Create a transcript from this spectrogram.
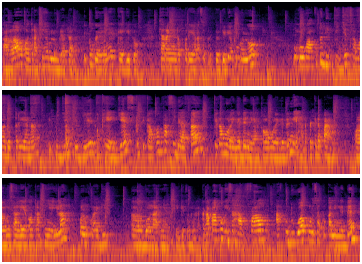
Kalau kontraksinya belum datang. Itu gayanya kayak gitu. Caranya dokter Yana seperti itu. Jadi aku meluk punggung aku tuh dipijit sama dokter Yana dipijit pijit. Oke okay, yes ketika kontraksi datang kita mulai ngeden ya. Kalau mulai ngeden ya hadapnya ke depan. Kalau misalnya kontraksinya hilang peluk lagi uh, bolanya. Kayak gitu. Nah kenapa aku bisa hafal aku 21 kali ngeden?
